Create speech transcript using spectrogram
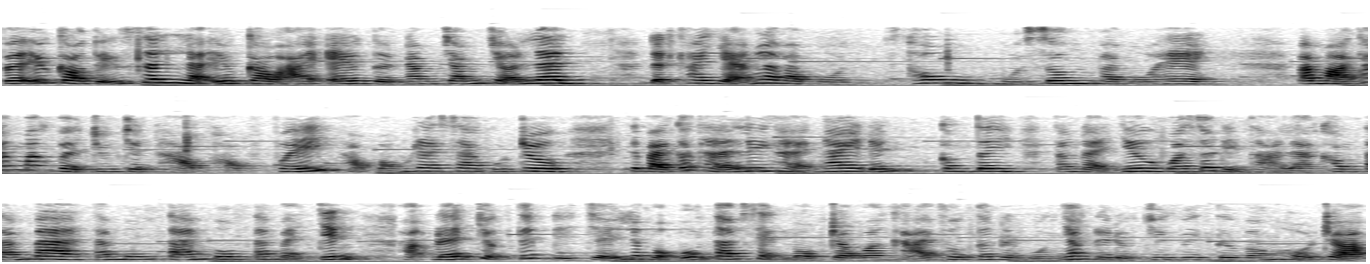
Về yêu cầu tuyển sinh là yêu cầu IELTS từ 5 chấm trở lên, lịch khai giảng là vào mùa thu, mùa xuân và mùa hè. Và mọi thắc mắc về chương trình học, học phí, học bổng ra sao của trường thì bạn có thể liên hệ ngay đến công ty Tân Đại Dương qua số điện thoại là 083 848 4879 hoặc đến trực tiếp địa chỉ là 148 1 Trần Quang Khải, phường Tân Định, quận Nhất để được chuyên viên tư vấn hỗ trợ.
